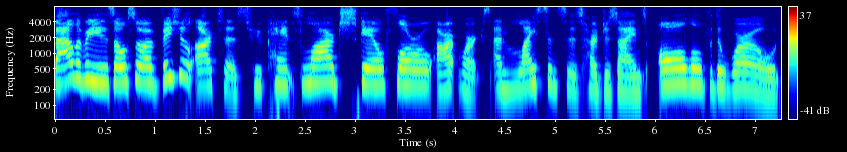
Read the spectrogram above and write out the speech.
Valerie is also a visual artist who paints large scale floral artworks and licenses her designs all over the world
